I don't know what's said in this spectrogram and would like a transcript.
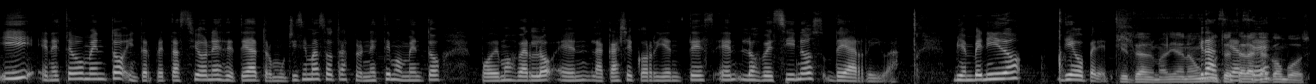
y en este momento interpretaciones de teatro, muchísimas otras, pero en este momento podemos verlo en la calle Corrientes, en Los Vecinos de Arriba. Bienvenido, Diego Peretti. ¿Qué tal, Mariana? Un Gracias, gusto estar acá ¿eh? con vos.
